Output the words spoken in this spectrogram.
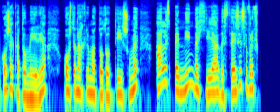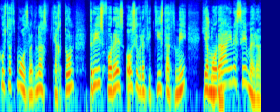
200 εκατομμύρια, ώστε να χρηματοδοτήσουμε άλλες 50.000 θέσεις σε βρεφικούς σταθμούς. Δηλαδή να φτιαχτούν τρεις φορές όσοι βρεφικοί σταθμοί για μωρά είναι σήμερα.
